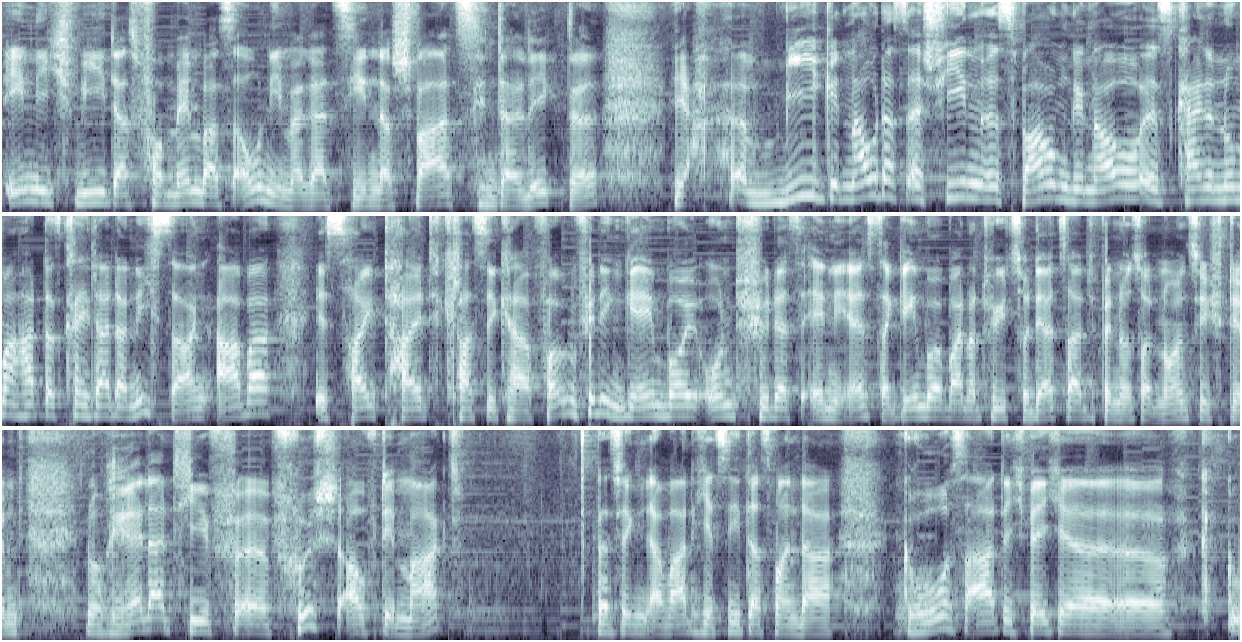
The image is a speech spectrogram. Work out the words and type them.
ähnlich wie das For Members Only Magazin, das schwarz hinterlegte. Ja, wie genau das erschienen ist, warum genau es keine Nummer hat, das kann ich leider nicht sagen, aber es zeigt halt Klassiker für den Game Boy und für das NES. Der Game Boy war natürlich zu der Zeit, wenn 1990 stimmt, noch relativ äh, frisch auf dem Markt. Deswegen erwarte ich jetzt nicht, dass man da großartig welche äh,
